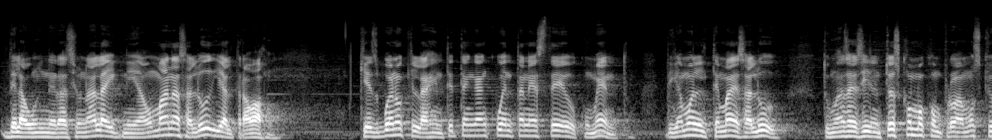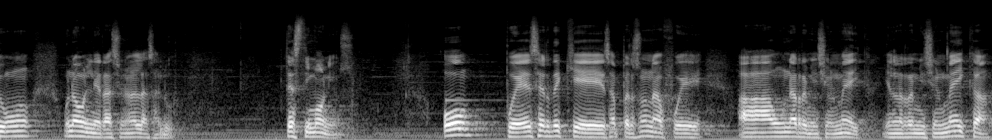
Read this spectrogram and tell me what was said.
de la vulneración a la dignidad humana, salud y al trabajo, que es bueno que la gente tenga en cuenta en este documento. Digamos en el tema de salud, tú me vas a decir, entonces, ¿cómo comprobamos que hubo una vulneración a la salud? testimonios. O puede ser de que esa persona fue a una remisión médica y en la remisión médica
